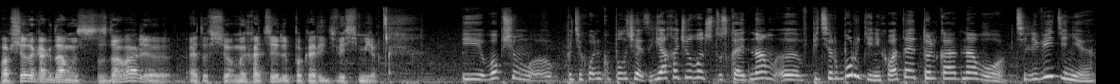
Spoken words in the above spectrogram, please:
вообще-то, когда мы создавали это все, мы хотели покорить весь мир. И, в общем, э, потихоньку получается. Я хочу вот что сказать. Нам э, в Петербурге не хватает только одного телевидения,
